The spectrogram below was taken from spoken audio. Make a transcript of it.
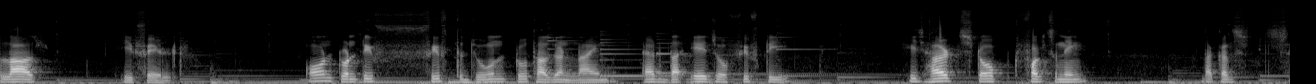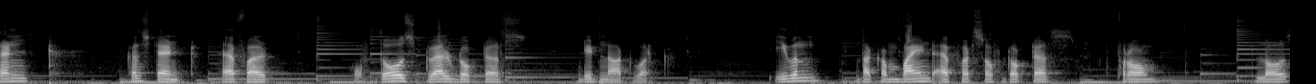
Alas, he failed. On 25th June 2009, at the age of 50, his heart stopped functioning. The constant, constant effort of those 12 doctors did not work. Even the combined efforts of doctors from Los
